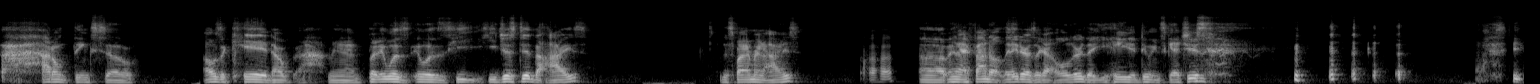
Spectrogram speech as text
I don't think so. I was a kid. I, ah, man, but it was it was he he just did the eyes, the Spider Man eyes. Uh huh. Uh, and I found out later as I got older that he hated doing sketches. he,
